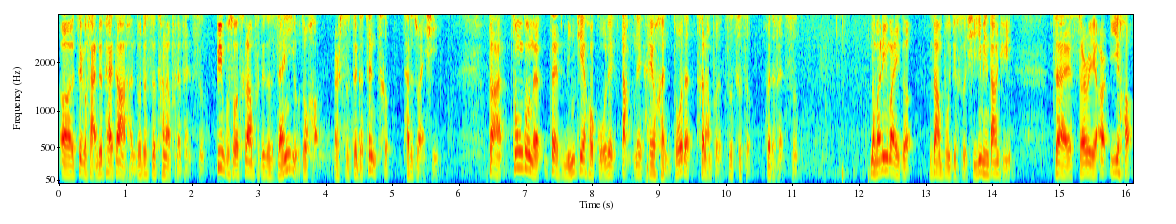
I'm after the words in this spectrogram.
呃，这个反对派当然很多都是特朗普的粉丝，并不说特朗普这个人有多好，而是这个政策它的转型。当然，中共的在民间和国内党内还有很多的特朗普的支持者或者粉丝。那么，另外一个让步就是习近平当局在十二月二一号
